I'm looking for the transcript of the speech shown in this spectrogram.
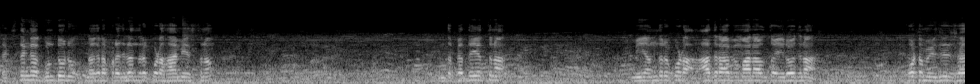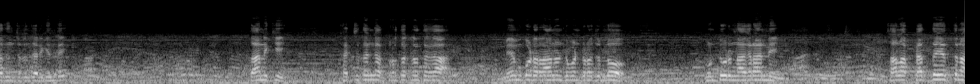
ఖచ్చితంగా గుంటూరు నగర ప్రజలందరూ కూడా హామీ ఇస్తున్నాం. ఇంత పెద్ద ఎత్తున మీ అందరూ కూడా ఆదరాభిమానాలతో ఈ రోజున కూటమి విజయం సాధించడం జరిగింది. దానికి ఖచ్చితంగా కృతజ్ఞతగా మేము కూడా రానున్నటువంటి రోజుల్లో గుంటూరు నగరాన్ని చాలా పెద్ద ఎత్తున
